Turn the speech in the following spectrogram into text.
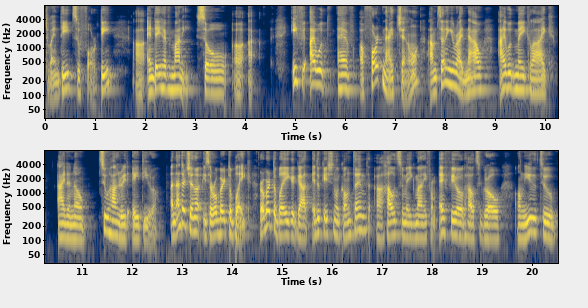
20 to 40 uh, and they have money. So uh, if I would have a Fortnite channel, I'm telling you right now, I would make like, I don't know, 280 euro. Another channel is Roberto Blake. Roberto Blake got educational content, uh, how to make money from affiliate, how to grow on YouTube,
